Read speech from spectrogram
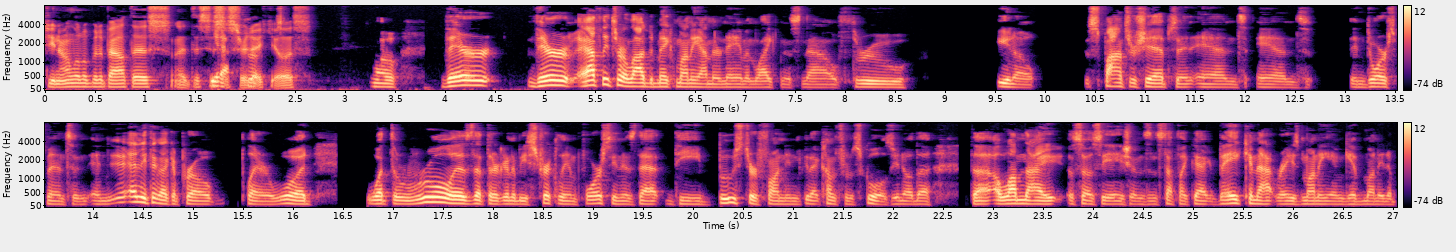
do you know a little bit about this? Uh, this is Yeah, just ridiculous. So their their athletes are allowed to make money on their name and likeness now through, you know, sponsorships and and and endorsements and, and anything like a pro player would. What the rule is that they're going to be strictly enforcing is that the booster funding that comes from schools, you know, the the alumni associations and stuff like that, they cannot raise money and give money to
